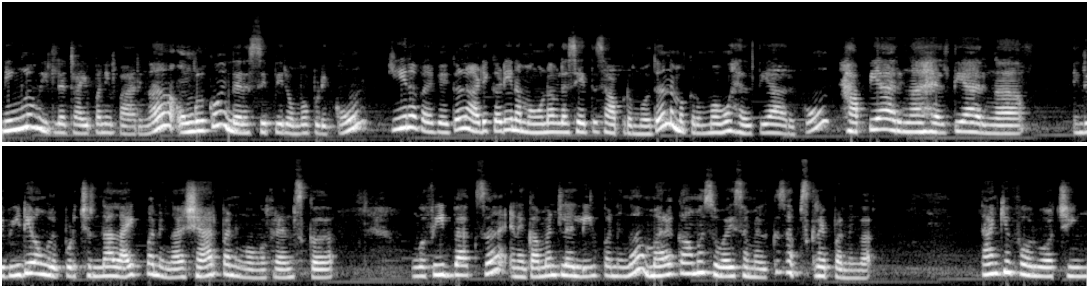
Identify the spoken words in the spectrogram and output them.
நீங்களும் வீட்டில் ட்ரை பண்ணி பாருங்கள் உங்களுக்கும் இந்த ரெசிபி ரொம்ப பிடிக்கும். கீரை வகைகள் அடிக்கடி நம்ம உணவில் சேர்த்து சாப்பிடும்போது நமக்கு ரொம்பவும் ஹெல்த்தியாக இருக்கும். ஹாப்பியாக இருங்க ஹெல்த்தியாக இருங்க. இந்த வீடியோ உங்களுக்கு பிடிச்சிருந்தா லைக் பண்ணுங்கள் ஷேர் பண்ணுங்கள் உங்கள் ஃப்ரெண்ட்ஸ்க்கு உங்கள் ஃபீட்பேக்ஸை எனக்கு கமெண்ட்டில் லீவ் பண்ணுங்கள் மறக்காமல் சுவை சமையலுக்கு சப்ஸ்கிரைப் பண்ணுங்கள் தேங்க்யூ ஃபார் வாட்சிங்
